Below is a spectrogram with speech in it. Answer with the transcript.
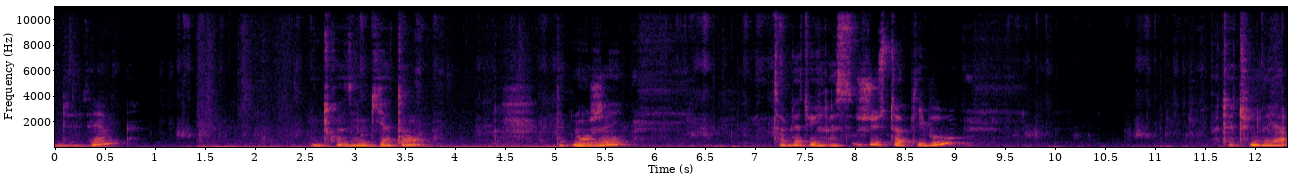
Deuxième. Une troisième qui attend d'être mangée. Une tablette où il reste juste un petit bout. Peut-être une, il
